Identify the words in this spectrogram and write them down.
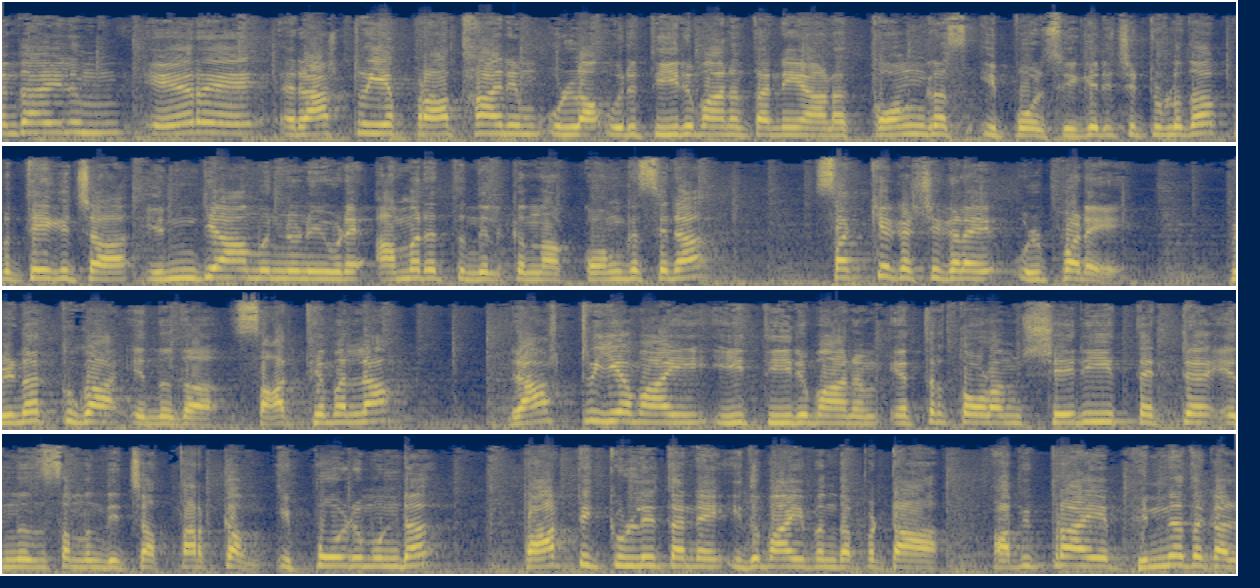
എന്തായാലും ഏറെ രാഷ്ട്രീയ പ്രാധാന്യം ഉള്ള ഒരു തീരുമാനം തന്നെയാണ് കോൺഗ്രസ് ഇപ്പോൾ സ്വീകരിച്ചിട്ടുള്ളത്. പ്രത്യേകിച്ച് ഇന്ത്യ മുന്നണിയുടെ അമരത്ത് നിൽക്കുന്ന കോൺഗ്രസിന് സഖ്യകക്ഷികളെ ഉൾപ്പെടെ പിണക്കുക എന്നത് സാധ്യമല്ല. രാഷ്ട്രീയമായി ഈ തീരുമാനം എത്രത്തോളം ശരി തെറ്റ് എന്നത് സംബന്ധിച്ച തർക്കം ഇപ്പോഴുമുണ്ട്. പാർട്ടിക്കുള്ളിൽ തന്നെ ഇതുമായി ബന്ധപ്പെട്ട അഭിപ്രായ ഭിന്നതകൾ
